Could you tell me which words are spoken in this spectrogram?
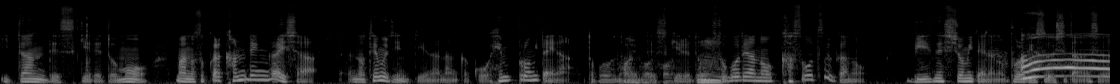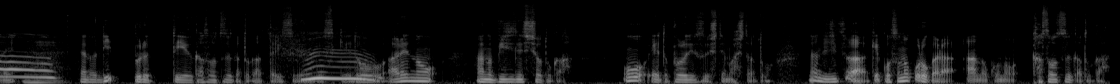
いたんですけれども、まああのそこから関連会社のテムジンっていうのはなんかこうヘンプロみたいなところなんですけれども、そこであの仮想通貨のビジネス書みたいなのをプロデュースしてたんですよね。あのリップルっていう仮想通貨とかあったりするんですけど、あれのあのビジネス書とかを、えーと、プロデュースしてましたと。なんで実は結構その頃からあのこの仮想通貨とか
